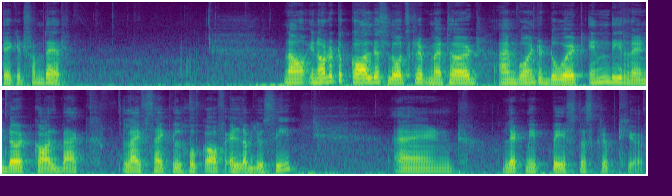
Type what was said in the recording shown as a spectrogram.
take it from there. Now in order to call this load script method i'm going to do it in the rendered callback lifecycle hook of lwc and let me paste the script here.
